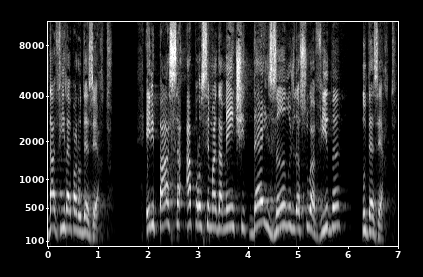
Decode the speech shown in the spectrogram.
Davi vai para o deserto. Ele passa aproximadamente 10 anos da sua vida no deserto.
